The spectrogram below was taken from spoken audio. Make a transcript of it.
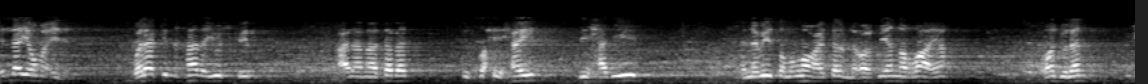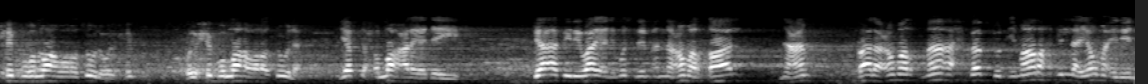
إلا يومئذ. ولكن هذا يشكل على ما ثبت في الصحيحين في حديث النبي صلى الله عليه وسلم لأعطين الراية رجلا يحبه الله ورسوله ويحب ويحب الله ورسوله يفتح الله على يديه. جاء في رواية لمسلم أن عمر قال نعم قال عمر ما أحببت الإمارة إلا يومئذ.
